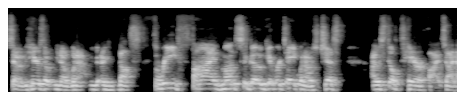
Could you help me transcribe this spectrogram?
So here's a you know when I, about three five months ago, give or take, when I was just I was still terrified. So I,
